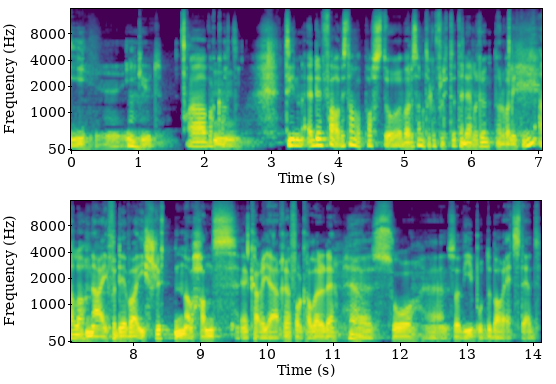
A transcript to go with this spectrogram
i, eh, i Gud. Ja, vakkert. Mm. Din, din far, hvis han var pastor, var det sånn at dere flyttet en del rundt når du var liten? Eller? Nei, for det var i slutten av hans eh, karriere, for å kalle det det. Ja. Så, eh, så vi bodde bare ett sted.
